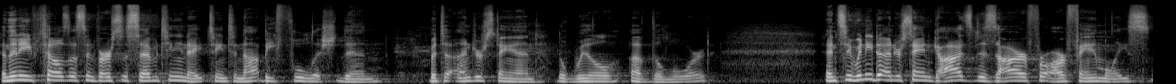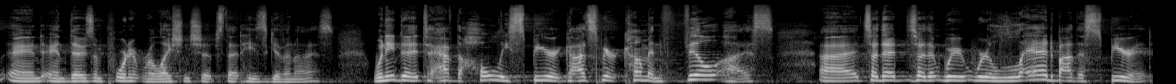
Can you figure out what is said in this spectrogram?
And then he tells us in verses 17 and 18 to not be foolish then, but to understand the will of the Lord. And see, we need to understand God's desire for our families and, and those important relationships that He's given us. We need to, to have the Holy Spirit, God's Spirit, come and fill us uh, so that, so that we're, we're led by the Spirit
